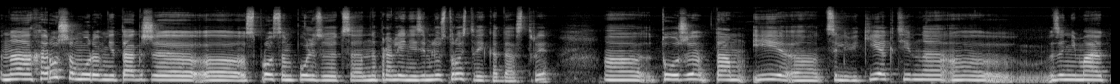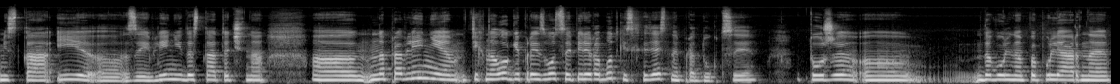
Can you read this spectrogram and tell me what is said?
На хорошем уровне также э, спросом пользуются направления землеустройства и кадастры э, тоже там и э, целевики активно занимают места, и заявлений достаточно. Направление технологии производства и переработки сельскохозяйственной продукции тоже довольно популярное.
